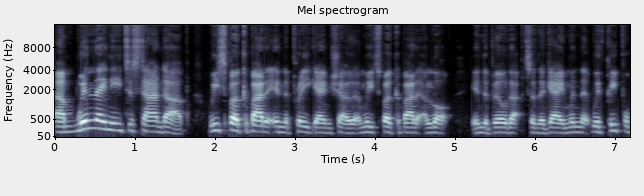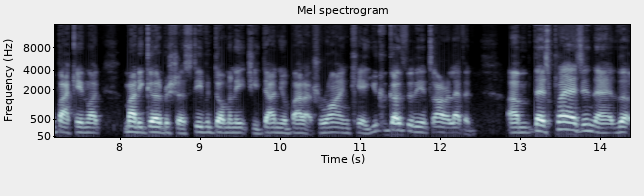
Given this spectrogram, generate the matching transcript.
Um, when they need to stand up, we spoke about it in the pre-game show, and we spoke about it a lot in the build-up to the game. When the, with people back in like Mady Gerbischer, Stephen Dominici, Daniel Barac, Ryan Keir, you could go through the entire eleven um, there's players in there that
